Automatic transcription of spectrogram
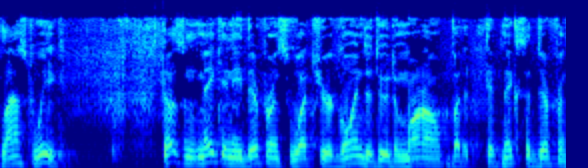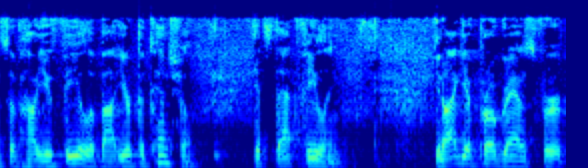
last week. Doesn't make any difference what you're going to do tomorrow, but it, it makes a difference of how you feel about your potential. It's that feeling. You know, I give programs for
